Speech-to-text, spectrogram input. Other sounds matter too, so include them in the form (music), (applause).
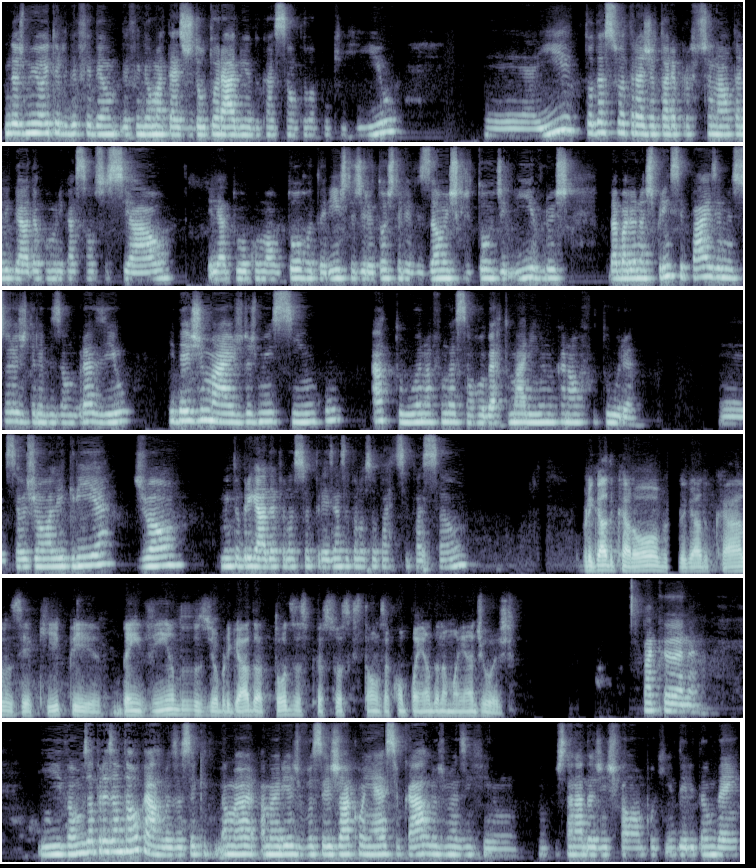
Em 2008, ele defendeu, defendeu uma tese de doutorado em Educação pela PUC-Rio. É, e toda a sua trajetória profissional está ligada à comunicação social. Ele atua como autor, roteirista, diretor de televisão, escritor de livros, trabalhou nas principais emissoras de televisão do Brasil e desde maio de 2005 atua na Fundação Roberto Marinho no canal Futura. Esse é o João Alegria. João, muito obrigada pela sua presença, pela sua participação. Obrigado, Carol. Obrigado, Carlos e equipe. Bem-vindos e obrigado a todas as pessoas que estão nos acompanhando na manhã de hoje. Bacana. E vamos apresentar o Carlos. Eu sei que a maioria de vocês já conhece o Carlos, mas enfim, não, não custa nada a gente falar um pouquinho dele também.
